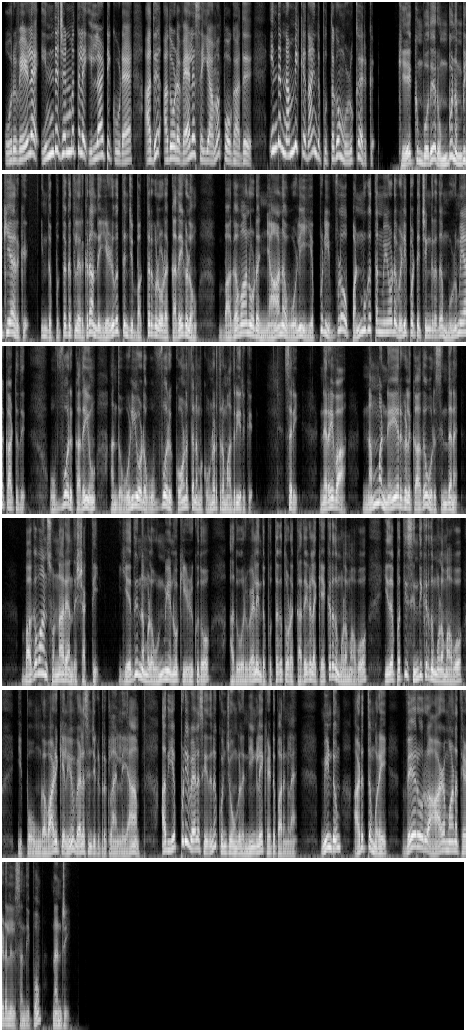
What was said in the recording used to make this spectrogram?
ஒருவேளை இந்த ஜென்மத்துல இல்லாட்டி கூட அது அதோட வேலை செய்யாம போகாது. இந்த நம்பிக்கை தான் இந்த புத்தகம் முழுக்க இருக்கு. கேட்கும்போதே ரொம்ப நம்பிக்கையா இருக்கு. இந்த புத்தகத்துல இருக்கிற அந்த 75 பக்தர்களோட கதைகளும் பகவானோட ஞான ஒளி எப்படி இவ்ளோ பன்முகத்தன்மையோட வெளிப்பட்டுச்சுங்கிறத முழுமையா காட்டுது. ஒவ்வொரு கதையும் அந்த ஒளியோட ஒவ்வொரு கோணத்தை நமக்கு உணர்த்துற மாதிரி இருக்கு. சரி நிறைவா நம்ம நேயர்களுக்காக ஒரு சிந்தனை. பகவான் சொன்னாரே அந்த சக்தி எது நம்மள உண்மையை நோக்கி இழுக்குதோ அது ஒருவேளை இந்த புத்தகத்தோட கதைகளை கேட்கறது மூலமாவோ இத பத்தி சிந்திக்கிறது மூலமாவோ இப்போ உங்க வாழ்க்கையிலயும் வேலை செஞ்சுக்கிட்டு இருக்கலாம் இல்லையா? அது எப்படி வேலை செய்யுதுன்னு கொஞ்சம் உங்களை நீங்களே கேட்டு பாருங்களேன். மீண்டும் அடுத்த முறை வேறொரு ஆழமான தேடலில் சந்திப்போம். நன்றி.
